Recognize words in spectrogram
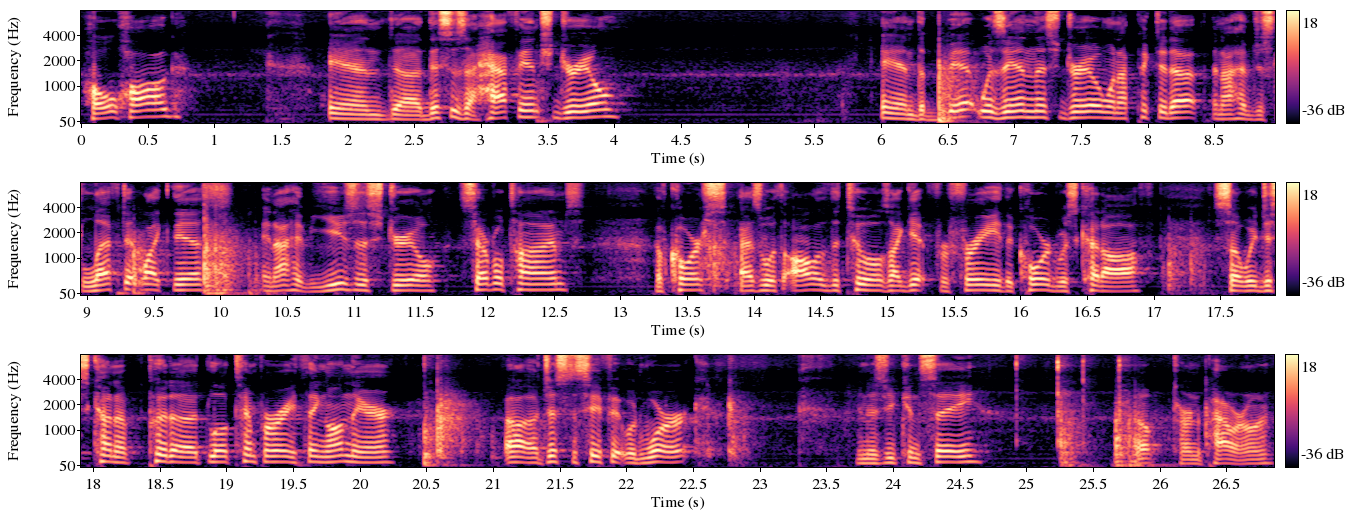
Hole Hawg. And uh, this is a half inch drill. And the bit was in this drill when I picked it up, and I have just left it like this. And I have used this drill several times. Of course, as with all of the tools I get for free, the cord was cut off. So we just kind of put a little temporary thing on there uh, just to see if it would work. And as you can see, oh, turn the power on.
